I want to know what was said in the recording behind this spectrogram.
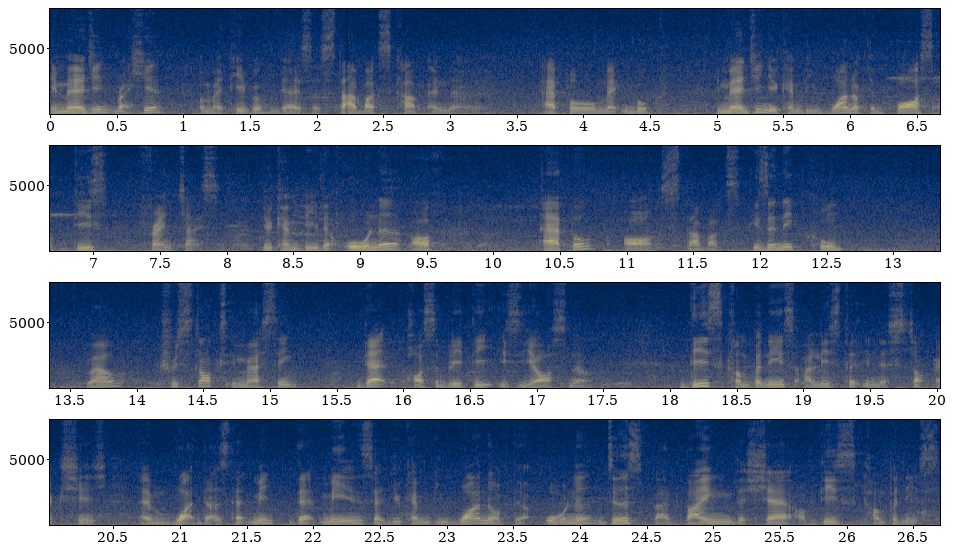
Imagine right here on my table, there's a Starbucks cup and an Apple MacBook. Imagine you can be one of the boss of this franchise. You can be the owner of Apple or Starbucks. Isn't it cool? Well, through stocks investing, that possibility is yours now. These companies are listed in the stock exchange. And what does that mean? That means that you can be one of the owner just by buying the share of these companies.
